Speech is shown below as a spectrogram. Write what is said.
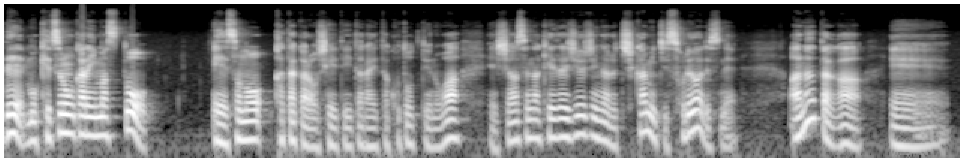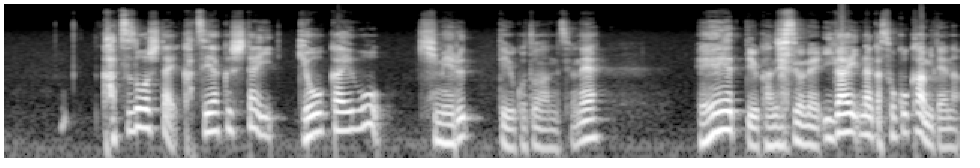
でもう結論から言いますとえーその方から教えていただいたことっていうのは、えー幸せな経済従事になる近道それはですねあなたが、えー活動したい活躍したい業界を決めるっていうことなんですよね。えーっていう感じですよね。意外、なんかそこかみたいな、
